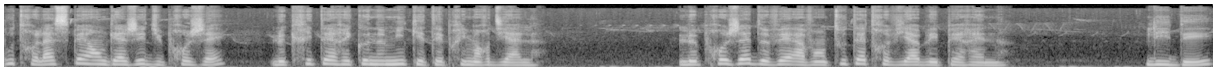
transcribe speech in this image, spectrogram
Outre l'aspect engagé du projet, le critère économique était primordial. Le projet devait avant tout être viable et pérenne. L'idée,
